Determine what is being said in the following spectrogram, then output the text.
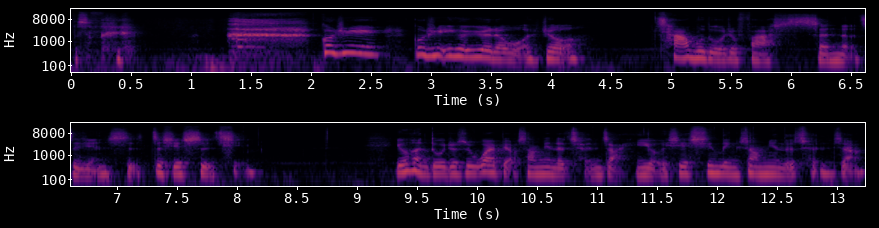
不是个月，过 去过去一个月的我就差不多就发生了这件事，这些事情。有很多就是外表上面的成长，也有一些心灵上面的成长，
